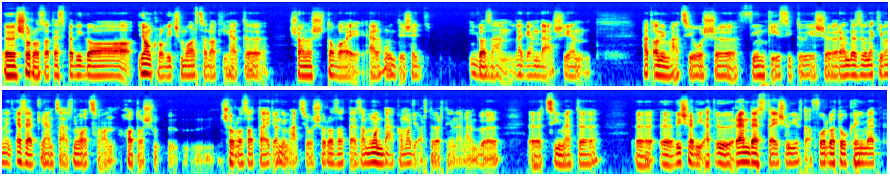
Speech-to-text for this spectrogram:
ö, sorozat, ez pedig a Janklovics Marcel, aki hát ö, sajnos tavaly elhunyt, és egy igazán legendás ilyen hát animációs filmkészítő és rendező. Neki van egy 1986-os sorozata, egy animációs sorozata, ez a Mondák a magyar történelemből címet viseli. Hát ő rendezte, és ő írta a forgatókönyvet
